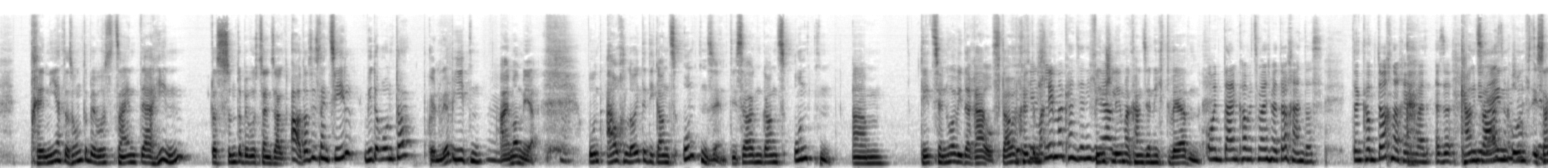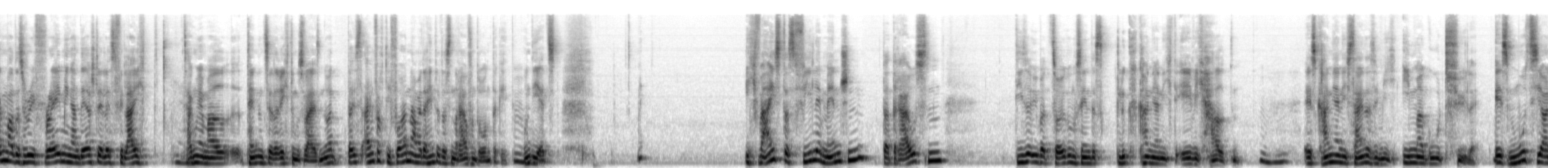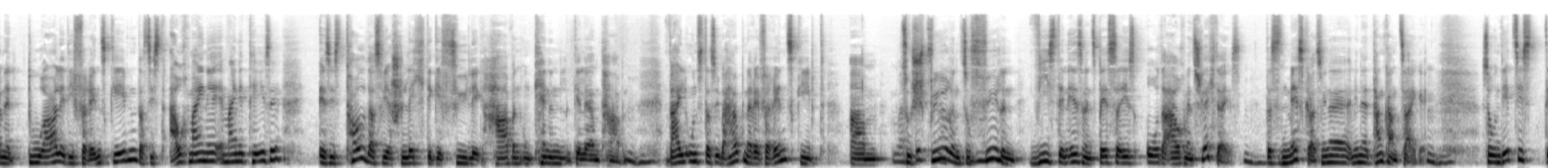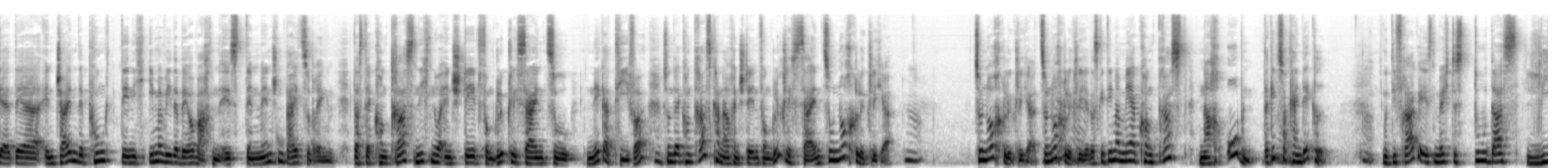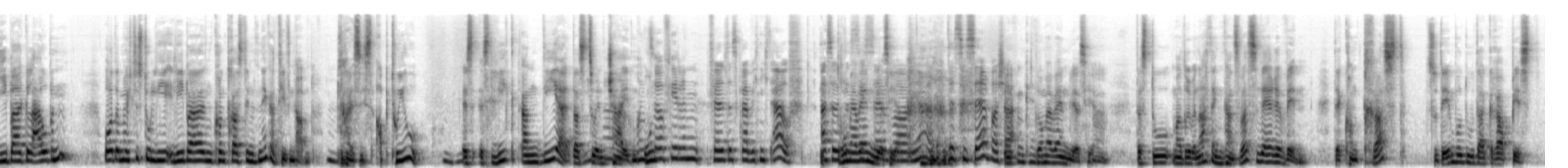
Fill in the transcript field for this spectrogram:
trainiert das Unterbewusstsein dahin, das Unterbewusstsein sagt, ah, das ist ein Ziel, wieder runter, können wir bieten, einmal mehr. Und auch Leute, die ganz unten sind, die sagen ganz unten, ähm, geht es ja nur wieder rauf. Da könnte Viel man, schlimmer kann es ja nicht viel werden. schlimmer kann es ja nicht werden. Und dann kommt es manchmal doch anders. Dann kommt doch noch irgendwas. Also Kann sein und ich sage mal, das Reframing an der Stelle ist vielleicht, sagen wir mal, tendenziell richtungsweisend. Nur da ist einfach die Vorannahme dahinter, dass es Rauf und runter geht. Mhm. Und jetzt. Ich weiß, dass viele Menschen da draußen dieser Überzeugung sind, das Glück kann ja nicht ewig halten. Es kann ja nicht sein, dass ich mich immer gut fühle. Es muss ja eine duale Differenz geben, das ist auch meine, meine These. Es ist toll, dass wir schlechte Gefühle haben und kennengelernt haben, weil uns das überhaupt eine Referenz gibt, ähm, zu spüren, zu fühlen, wie es denn ist, wenn es besser ist oder auch wenn es schlechter ist. Das ist ein Messgrad, wie eine, wie eine Tankanzeige. So, und jetzt ist der, der entscheidende Punkt, den ich immer wieder beobachten, ist, den Menschen beizubringen, dass der Kontrast nicht nur entsteht vom Glücklichsein zu negativer, sondern der Kontrast kann auch entstehen vom Glücklichsein zu noch glücklicher. Zu noch glücklicher, zu noch glücklicher. Das geht immer mehr Kontrast nach oben. Da gibt es doch keinen Deckel. Und die Frage ist, möchtest du das lieber glauben oder möchtest du li lieber einen Kontrast im Negativen haben? Es ist up to you. Es, es liegt an dir, das zu entscheiden. Und, Und so vielen fällt es, glaube ich, nicht auf. Also, Drum erwähnen wir es selber, Ja, dass sie selber Ja, schaffen können. darum erwähnen wir es hier. Dass du mal drüber nachdenken kannst, was wäre, wenn der Kontrast zu dem, wo du da gerade bist,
